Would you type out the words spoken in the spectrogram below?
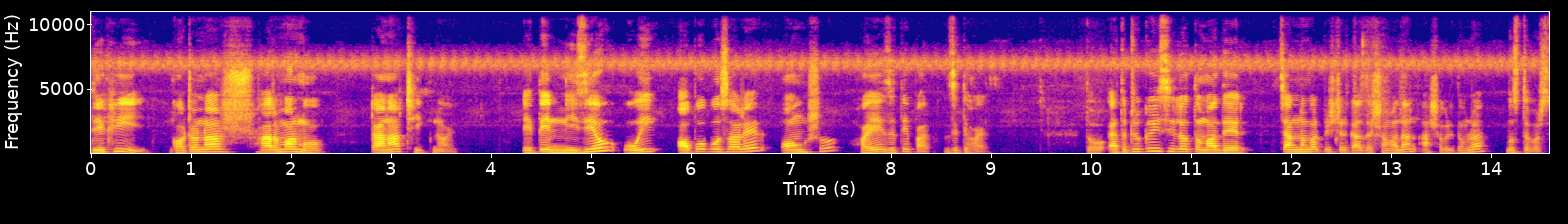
দেখেই ঘটনার সারমর্ম টানা ঠিক নয়, এতে নিজেও ওই অপপ্রচারের অংশ হয়ে যেতে পার, যেতে হয়। তো এতটুকুই ছিল তোমাদের চার নম্বর পৃষ্ঠের কাজের সমাধান। আশা করি তোমরা বুঝতে পারছ।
